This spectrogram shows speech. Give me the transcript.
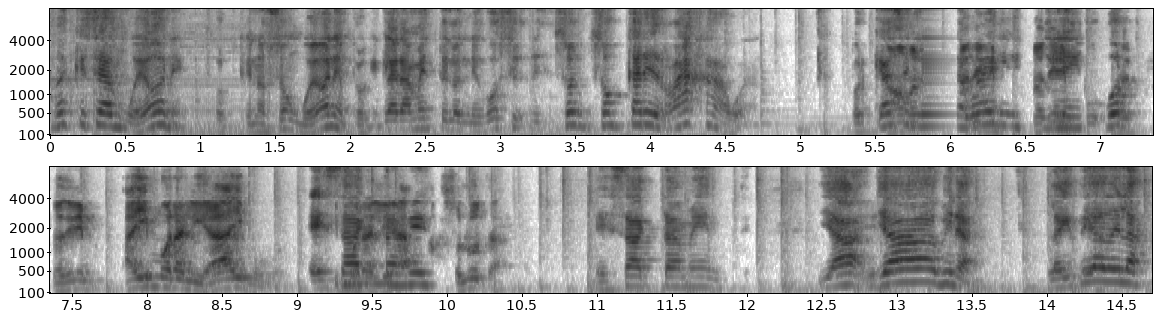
no es que sean hueones, porque no son hueones, porque claramente los negocios son, son care raja, weón. Porque No, hacen la no weá tienen- y no tienen- tienen- hay inmoralidad ahí, weón. inmoralidad absoluta. Exactamente. Ya, Sí. ya, mira, la idea de las,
